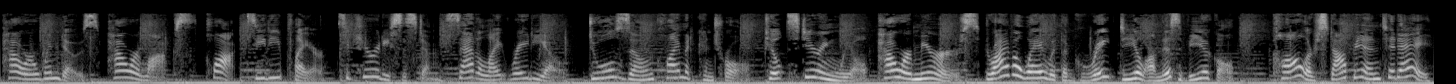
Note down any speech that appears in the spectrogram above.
power windows, power locks, clock, CD player, security system, satellite radio, dual zone climate control, tilt steering wheel, power mirrors. Drive away with a great deal on this vehicle. Call or stop in today.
